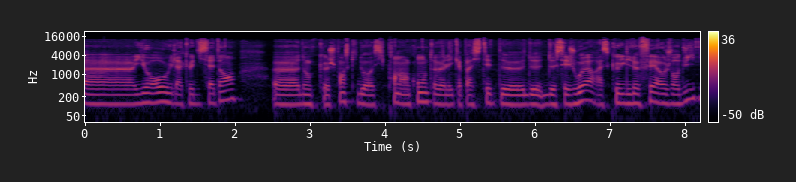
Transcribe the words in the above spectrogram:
Euh, Yoro, il a que 17 ans. Euh, donc je pense qu'il doit aussi prendre en compte les capacités de, de, ses joueurs. Est-ce qu'il le fait aujourd'hui?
